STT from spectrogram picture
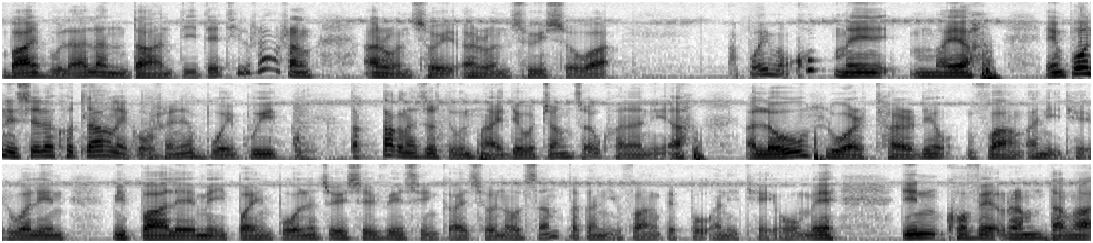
bible alan dan ti te thil rang rang aron choi aron chui sowa apoi mo khop me maya engpon ni sela khotlang le ko thane boi pui tak tak na chu tun hnai deuh atang chau khan ani a alo luar thar deuh wang ani the rualin mi pa le me ipa in pol na chu se ve sing kai chon ol sam tak ani wang te po ani the o me din khovel ram danga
